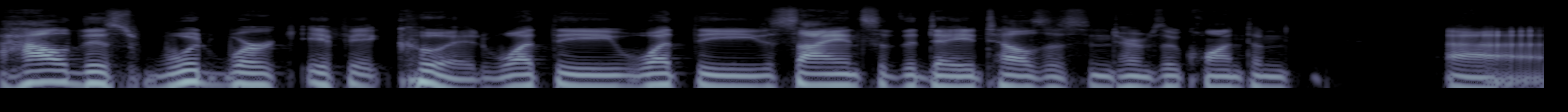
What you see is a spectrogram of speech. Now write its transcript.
how this would work if it could what the what the science of the day tells us in terms of quantum uh,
